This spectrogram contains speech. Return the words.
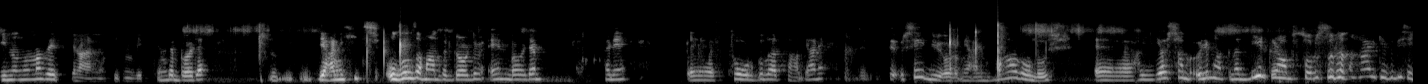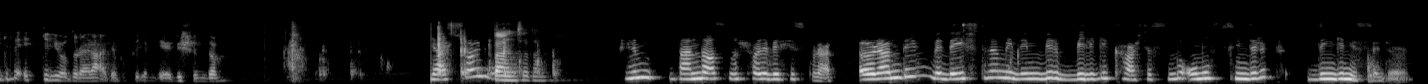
inanılmaz etkilendim film bittiğinde böyle yani hiç uzun zamandır gördüğüm en böyle hani e, sorgulatan yani şey diyorum yani varoluş, e, yaşam, ölüm hakkında bir gram soru soran herkesi bir şekilde etkiliyordur herhalde bu film diye düşündüm. Ya şöyle Bence de. film bende aslında şöyle bir his bıraktı. Öğrendiğim ve değiştiremediğim bir bilgi karşısında onu sindirip dingin hissediyorum.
